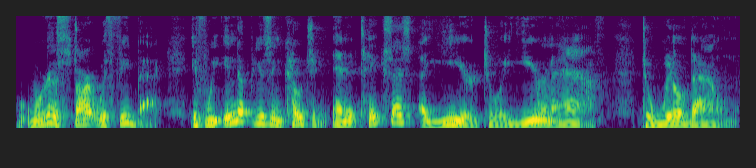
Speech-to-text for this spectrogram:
we're going to start with feedback. If we end up using coaching and it takes us a year to a year and a half to whittle down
